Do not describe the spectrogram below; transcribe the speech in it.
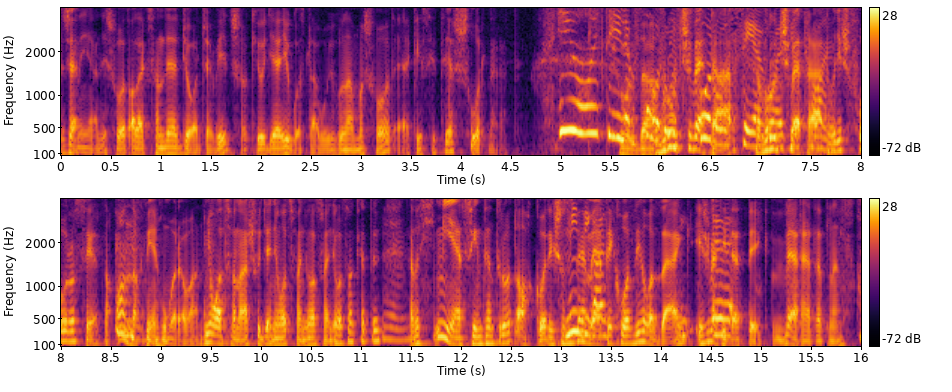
zseniális volt. Alexander Georgievich, aki ugye jugoszláv hullámos volt, elkészíti a surnát. Jaj, tényleg Surda. forró, Vrucs forró szél volt vetárt, itthon. vagyis forró szélt. Na, annak milyen humora van. 80-as, ugye 80, 80, 82, tehát hogy milyen szinten tudott akkor, és azt Mindig bemerték az- hozni hozzánk, és Ö- vetítették. Verhetetlen. Ha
